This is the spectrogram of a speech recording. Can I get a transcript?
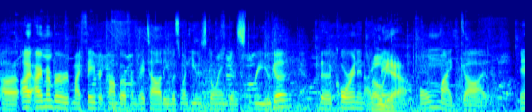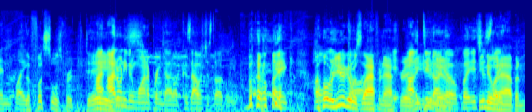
Uh, I, I remember my favorite combo from Fatality was when he was going against Ryuga, the Corrin and Ike Oh, main. yeah. Oh my god. And like the footstools for days. I, I don't even want to bring that up because that was just ugly. But like, Oh, Ryuga was laughing after it. uh, He- he dude, I knew. know, but it's He just knew what like, happened.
